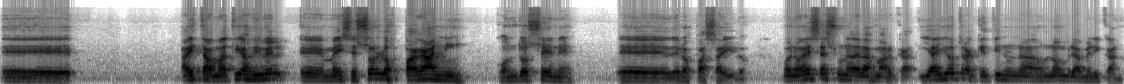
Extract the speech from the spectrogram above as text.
Eh, ahí está, Matías Vivel eh, me dice, son los Pagani con dos N eh, de los pasahilos. Bueno, esa es una de las marcas. Y hay otra que tiene un nombre americano.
